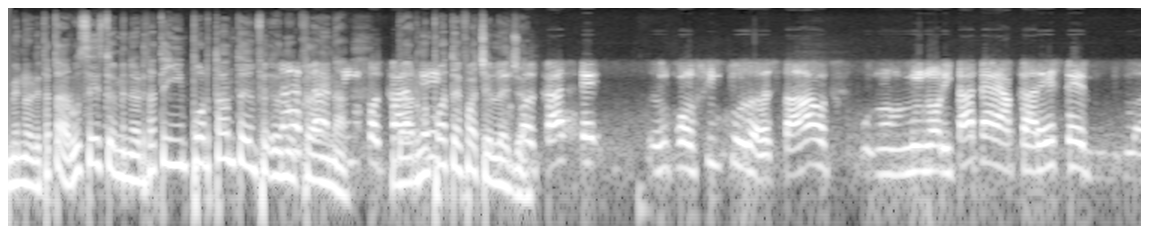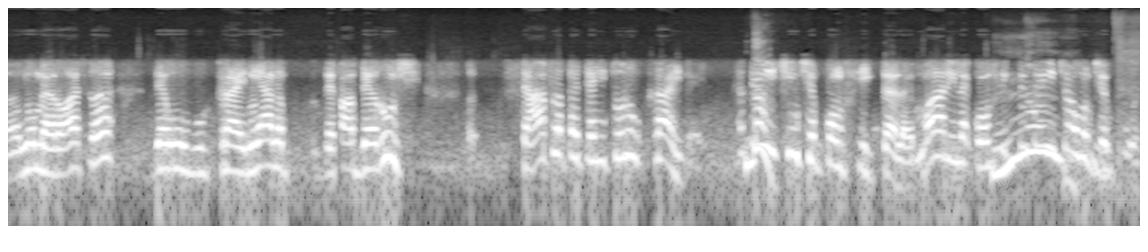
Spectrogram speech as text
Minoritatea rusă este o minoritate importantă în, în Da, Ucraina, dar, din păcate- dar nu poate face legea. Din păcate, în conflictul ăsta, minoritatea aia care este uh, numeroasă de ucrainiană, de fapt de ruși, se află pe teritoriul Ucrainei. Că De Da. aici încep conflictele. Marile conflicte Nu. de aici au început.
